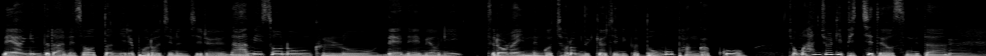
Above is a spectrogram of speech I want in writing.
내향인들 안에서 어떤 일이 벌어지는지를 남이 써놓은 글로 내 내면이 드러나 있는 것처럼 느껴지니까 너무 반갑고 정말 한 줄기 빛이 되었습니다. 음,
